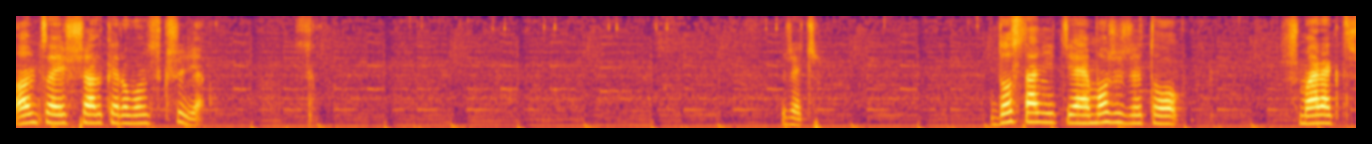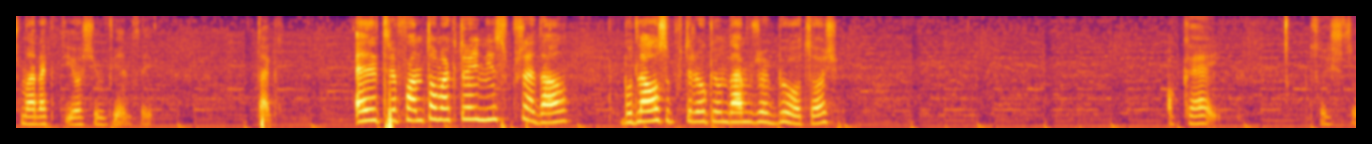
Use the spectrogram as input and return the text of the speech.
Mam tutaj szalkerową skrzynię. Rzecz. Dostaniecie, może, że to szmaragd, szmaragd i 8 więcej. Tak. Elytrę Fantoma, której nie sprzedam, bo dla osób, które oglądałem, żeby było coś. Okej. Okay. Co jeszcze?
